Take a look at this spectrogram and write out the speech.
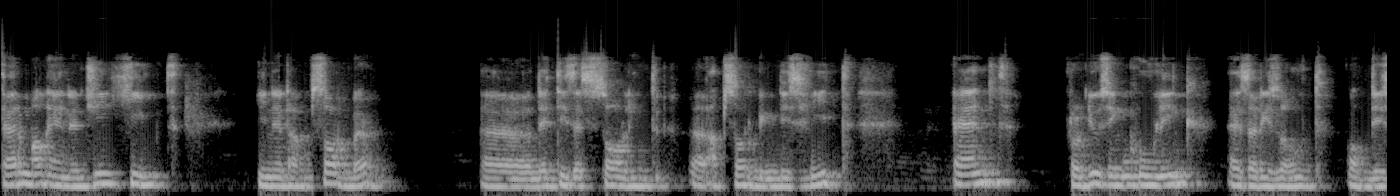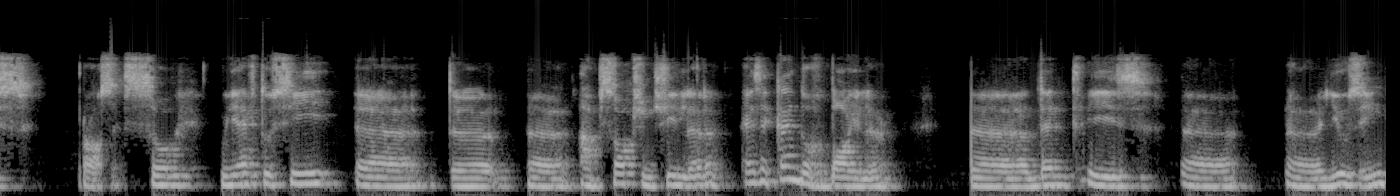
thermal energy, heat, in an absorber uh, that is a solid uh, absorbing this heat and producing cooling as a result of this process. So we have to see uh, the uh, absorption chiller as a kind of boiler uh, that is uh, using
